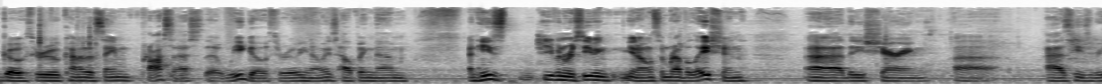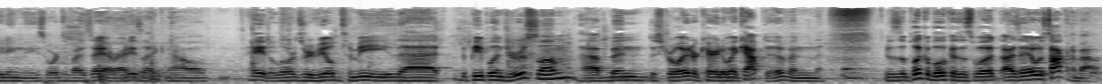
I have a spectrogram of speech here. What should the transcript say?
go through kind of the same process that we go through. You know, he's helping them, and he's even receiving, you know, some revelation uh, that he's sharing uh, as he's reading these words of Isaiah, right? He's like, now, hey, the Lord's revealed to me that the people in Jerusalem have been destroyed or carried away captive, and this is applicable because it's what Isaiah was talking about.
